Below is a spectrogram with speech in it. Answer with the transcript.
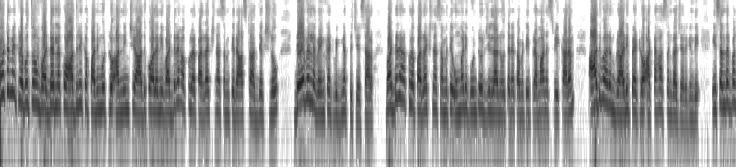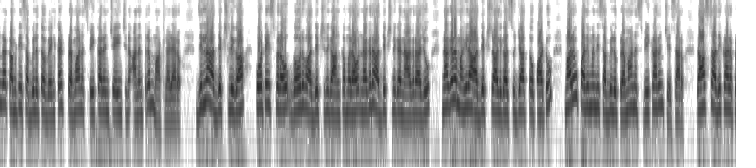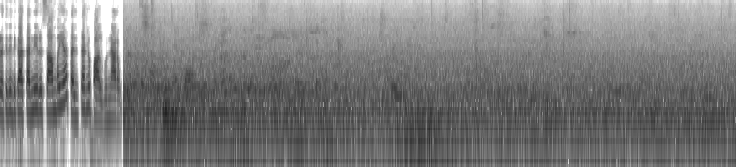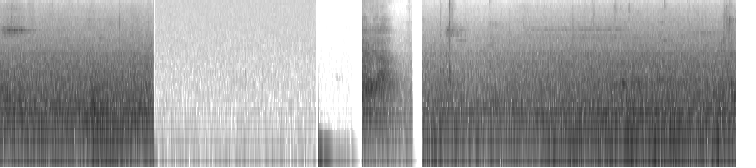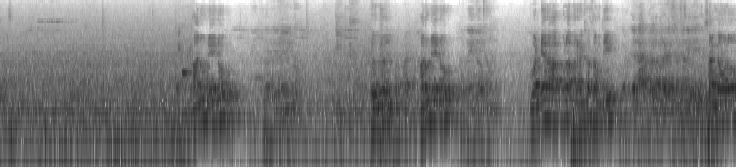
కూటమి ప్రభుత్వం వడ్డర్లకు ఆధునిక పనిముట్లు అందించి ఆదుకోవాలని వడ్డర హక్కుల పరిరక్షణ సమితి రాష్ట్ర అధ్యక్షులు దేవెళ్ళ వెంకట్ విజ్ఞప్తి చేశారు. వడ్డర హక్కుల పరిరక్షణ సమితి ఉమ్మడి గుంటూరు జిల్లా నూతన కమిటీ ప్రమాణ స్వీకారం ఆదివారం బ్రాడీపేటలో అట్టహాసంగా జరిగింది. ఈ సందర్భంగా కమిటీ సభ్యులతో వెంకట్ ప్రమాణ స్వీకారం చేయించిన అనంతరం మాట్లాడారు. జిల్లా అధ్యక్షులుగా కోటేశ్వరరావు గౌరవ అధ్యక్షునిగా అంకమరావు నగర అధ్యక్షునిగా నాగరాజు నగర మహిళా అధ్యక్షురాలుగా సుజాత్తో పాటు మరో పది మంది సభ్యులు ప్రమాణ స్వీకారం చేశారు. రాష్ట్ర అధికార ప్రతినిధిగా తన్నీరు సాంబయ్య తదితరులు పాల్గొన్నారు. అను నేను అను నేను వడ్డేర హక్కుల పరిరక్షణ సమితి సంఘంలో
